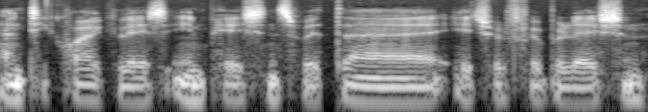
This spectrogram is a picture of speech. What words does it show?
anticoagulate in patients with uh, atrial fibrillation,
